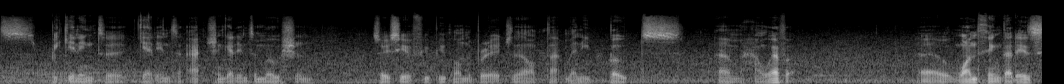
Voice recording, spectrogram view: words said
it's beginning to get into action, get into motion. So you see a few people on the bridge. There aren't that many boats. Um, however, uh, one thing that is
